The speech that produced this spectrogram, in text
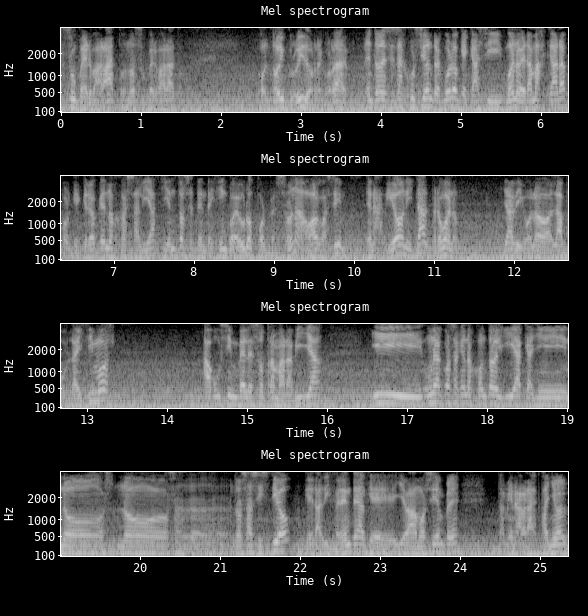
súper barato, ¿no? Súper barato. Con todo incluido, recordar. Entonces esa excursión recuerdo que casi, bueno, era más cara porque creo que nos salía 175 euros por persona o algo así. En avión y tal. Pero bueno, ya digo, la, la hicimos. A Bell es otra maravilla. Y una cosa que nos contó el guía que allí nos, nos, eh, nos, asistió, que era diferente al que llevábamos siempre, también habla español,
